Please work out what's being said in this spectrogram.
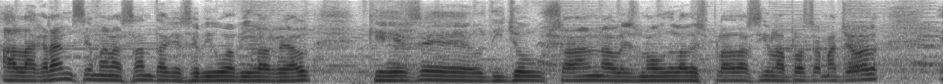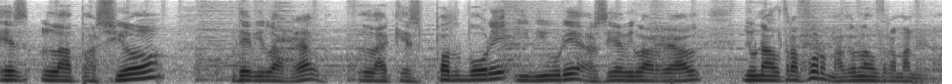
a la gran Setmana Santa que se viu a Vilareal, que és eh, el dijous sant a les 9 de la vesprada, així en la plaça Major, és la passió de Vilareal, la que es pot veure i viure així a Vilareal d'una altra forma, d'una altra manera.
